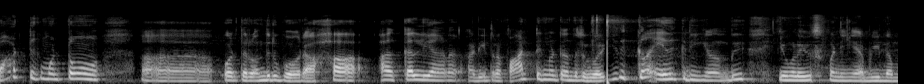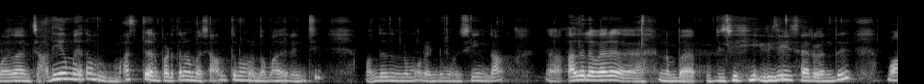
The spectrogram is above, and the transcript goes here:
பாட்டுக்கு மட்டும் ஒருத்தர் வந்துட்டு போவார். அஹா அ கல்யாணம் அப்படின்ற பாட்டுக்கு மட்டும் வந்துட்டு போவார். இதுக்கெல்லாம் எதுக்கு நீங்கள் வந்து இவங்களை யூஸ் பண்ணீங்க அப்படின்ற மாதிரி தான் இருந்துச்சு. அதே மாதிரி தான் மாஸ்டர் படத்தில் நம்ம சாந்தனும் அந்த மாதிரி இருந்துச்சு. வந்தது இன்னமும் ரெண்டு மூணு சீன் தான். அதில் வேற நம்ம விஜய் விஜய் சார் வந்து மா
